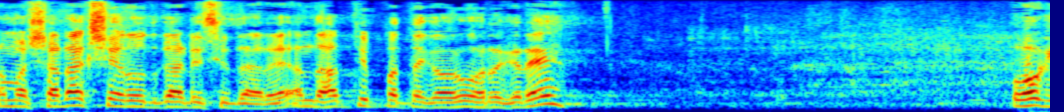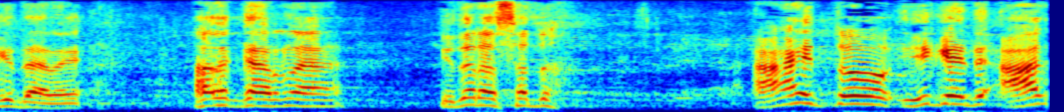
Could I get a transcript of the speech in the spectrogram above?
ನಮ್ಮ ಷಡಾಕ್ಷಿಯರು ಉದ್ಘಾಟಿಸಿದ್ದಾರೆ. ಅಂದರೆ ಹತ್ತು ಇಪ್ಪತ್ತಕ್ಕೆ ಅವರು ಹೊರಗಡೆ ಹೋಗಿದ್ದಾರೆ. ಆದ ಕಾರಣ ಇದರ ಸದ್ ಆಯಿತು, ಹೀಗೆ ಆಗ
